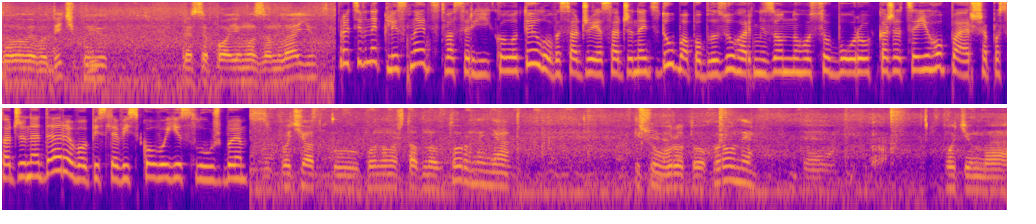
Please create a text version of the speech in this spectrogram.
залили водичкою, присипаємо землею. Працівник лісництва Сергій Колотило висаджує саджанець дуба поблизу гарнізонного собору. Каже, це його перше посаджене дерево після військової служби. З початку повномасштабного вторгнення пішов у роту охорони. е, Потім е,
